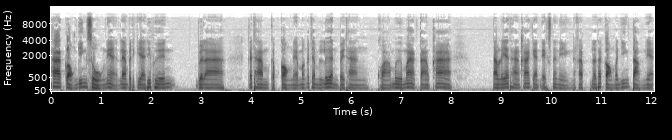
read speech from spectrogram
ถ้ากล่องยิ่งสูงเนี่ยแรงปฏิกิริยาที่พื้นเวลา กระทำกับกล่องเนี่ยมันก็จะเลื่อนไปทางขวามือมากตามค่า ตามระยะทางค่าแกน x นั่นเองนะครับ แล้วถ้ากล่องมันยิ่งต่ำเนี่ย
